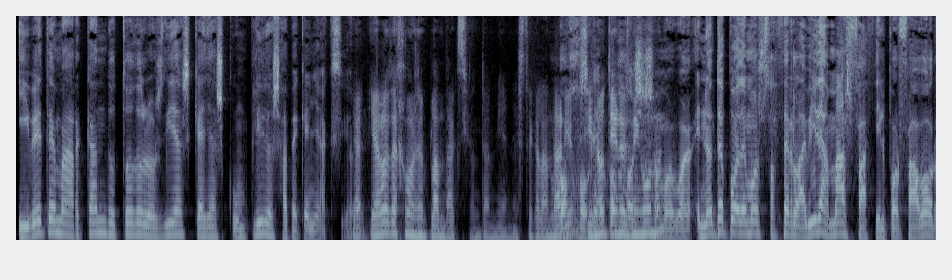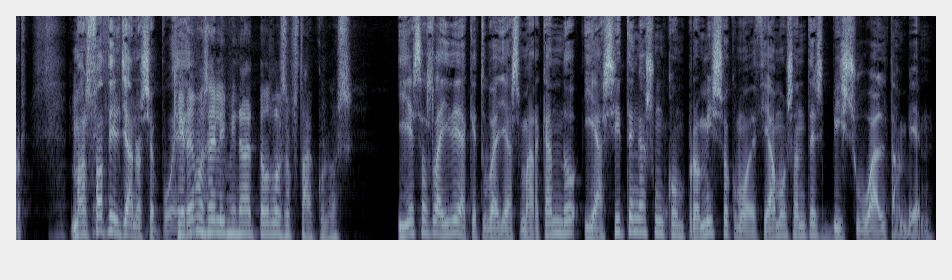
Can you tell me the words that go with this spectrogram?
y vete marcando todos los días que hayas cumplido esa pequeña acción. Ya, lo dejamos en plan de acción también, este calendario. si no tienes ninguno... No te podemos hacer la vida más fácil, por favor. Más fácil ya no se puede. Queremos eliminar todos los obstáculos. Y esa es la idea, que tú vayas marcando y así tengas un compromiso, como decíamos antes, visual también.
